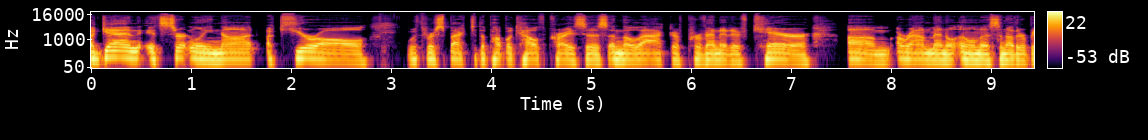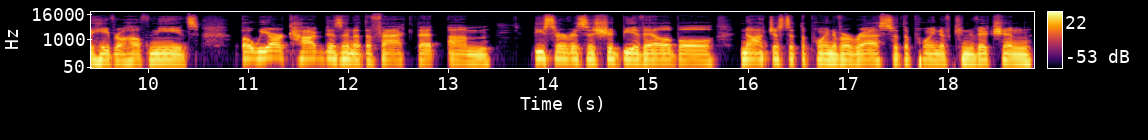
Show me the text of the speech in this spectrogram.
Again, it's certainly not a cure all with respect to the public health crisis and the lack of preventative care um, around mental illness and other behavioral health needs. But we are cognizant of the fact that um, these services should be available not just at the point of arrest or the point of conviction,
